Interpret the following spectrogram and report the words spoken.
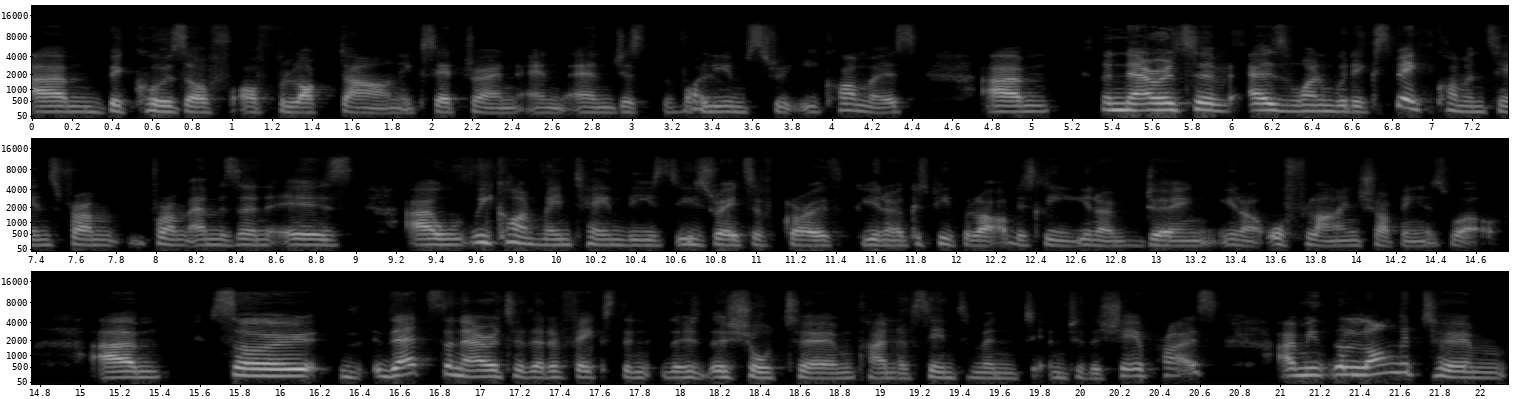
um, because of of the lockdown, etc., and and and just the volumes through e-commerce. Um, the narrative, as one would expect, common sense from from Amazon is uh, we can't maintain these these rates of growth, you know, because people are obviously you know doing you know offline shopping as well. Um, so that's the narrative that affects the, the, the, short term kind of sentiment into the share price. I mean, the longer term,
